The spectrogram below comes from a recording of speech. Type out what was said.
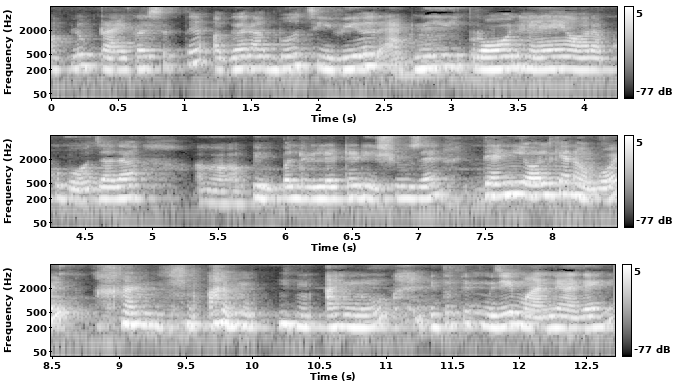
आप लोग ट्राई कर सकते हैं। अगर आप बहुत सीवियर एक्नी प्रॉन हैं और आपको बहुत ज़्यादा पिम्पल रिलेटेड इश्यूज़ है then you all can avoid I know नहीं तो फिर मुझे मानने आ जाएँगे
